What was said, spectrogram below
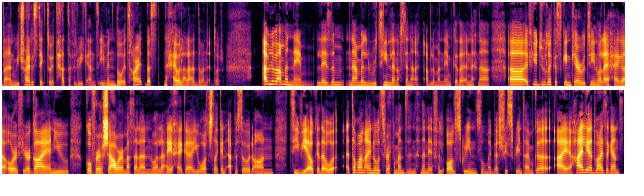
ده and we try to stick to it حتى في الويكندز even though it's hard بس نحاول على قد ما نقدر قبل بقى ما ننام لازم نعمل روتين لنفسنا قبل ما ننام كده ان احنا uh, if you do like a skincare routine ولا اي حاجة or if you're a guy and you go for a shower مثلا ولا اي حاجة you watch like an episode on TV او كده و- طبعا I know it's recommended ان احنا نقفل all screens وما يبقاش في screen time وكده I highly advise against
